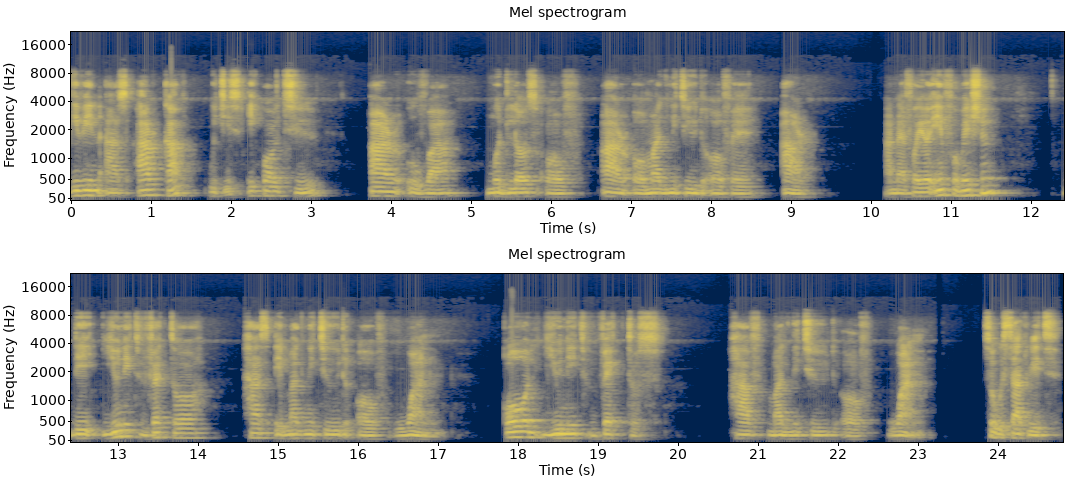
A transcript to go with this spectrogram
given as r cap, which is equal to r over modulus of r or magnitude of uh, r. And uh, for your information, the unit vector has a magnitude of 1. All unit vectors have magnitude of 1. So we start with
